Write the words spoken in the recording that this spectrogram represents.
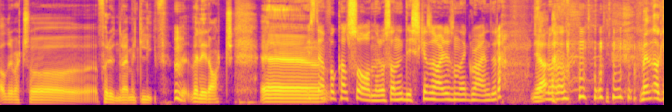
aldri vært så forundra i mitt liv. Veldig rart. Eh, Istedenfor calzoner og sånn i disken, så har de sånne grindere. Ja. Men ok,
